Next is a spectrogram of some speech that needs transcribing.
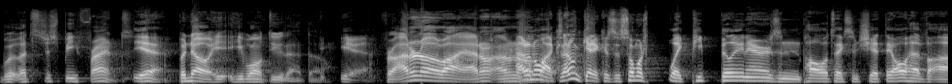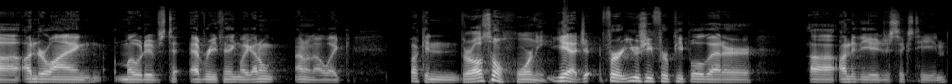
well, let's just be friends. Yeah. But no, he, he won't do that though. Yeah. For I don't know why. I don't. I don't know. I don't know why, because I don't get it. Because there's so much like pe- billionaires and politics and shit. They all have uh, underlying motives to everything. Like I don't, I don't know. Like fucking They're also horny. yeah. For usually for people that are uh, under the age of 16.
